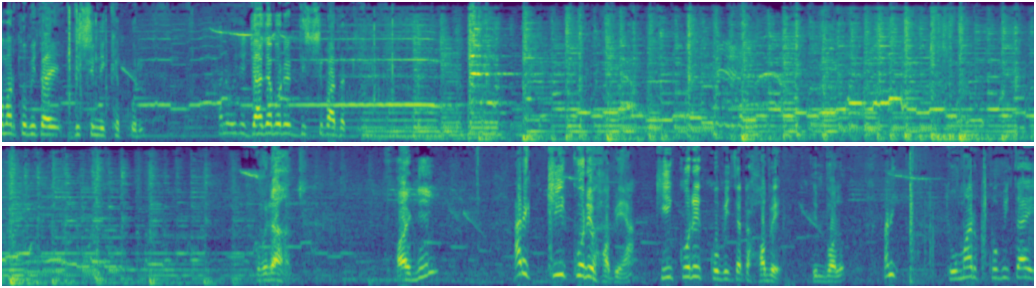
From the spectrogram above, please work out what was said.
তোমার কবিতায় দৃষ্টি নিক্ষেপ করি। মানে ওই যে যাযাবরের দৃষ্টিপাত আর কি। কবিরাজ। হয়নি? আরে কি করে হবে হ্যাঁ? কি করে কবিতাটা হবে তুমি বলো? মানে তোমার কবিতায়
